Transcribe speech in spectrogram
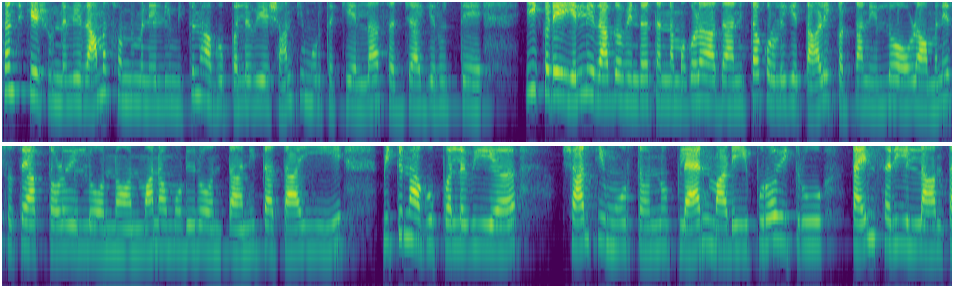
ಸಂಚಿಕೆ ಶುರುವಿನಲ್ಲಿ ರಾಮಸ್ವಾಮಿ ಮನೆಯಲ್ಲಿ ಮಿಥುನ್ ಹಾಗೂ ಪಲ್ಲವಿಯ ಶಾಂತಿ ಮುಹೂರ್ತಕ್ಕೆ ಎಲ್ಲ ಸಜ್ಜಾಗಿರುತ್ತೆ. ಈ ಕಡೆ ಎಲ್ಲಿ ರಾಘವೇಂದ್ರ ತನ್ನ ಮಗಳಾದ ಅನಿತಾ ಕೊರಳಿಗೆ ತಾಳಿ ಕಟ್ತಾನೆ ಇಲ್ಲೋ ಅವಳು ಆ ಮನೆ ಸೊಸೆ ಆಗ್ತಾಳೋ ಇಲ್ಲೋ ಅನ್ನೋ ಅನುಮಾನ ಮೂಡಿರೋ ಅಂತ ಅನಿತಾ ತಾಯಿ ಮಿಥುನ್ ಹಾಗೂ ಪಲ್ಲವಿಯ ಶಾಂತಿ ಮುಹೂರ್ತವನ್ನು ಪ್ಲ್ಯಾನ್ ಮಾಡಿ, ಪುರೋಹಿತರು ಟೈಮ್ ಸರಿ ಇಲ್ಲ ಅಂತ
